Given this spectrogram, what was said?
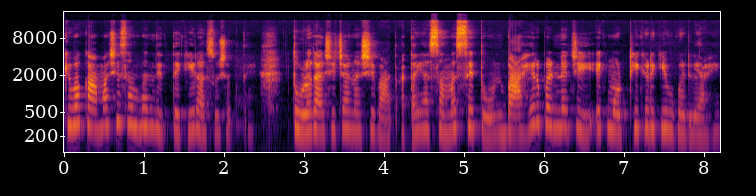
किंवा कामाशी संबंधित देखील असू शकते. तुळ राशीच्या नशिबात आता या समस्येतून बाहेर पडण्याची एक मोठी खिडकी उघडली आहे.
